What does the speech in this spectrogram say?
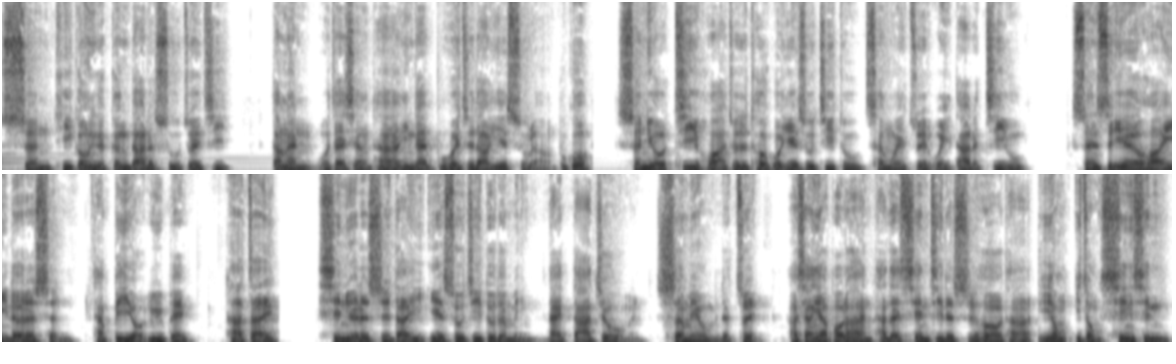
神提供一个更大的赎罪祭。当然，我在想他应该不会知道耶稣了。不过，神有计划，就是透过耶稣基督成为最伟大的祭物。神是耶和华以勒的神，他必有预备。他在。新约的时代，以耶稣基督的名来搭救我们，赦免我们的罪。好像亚伯拉罕他在献祭的时候，他用一种信心，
